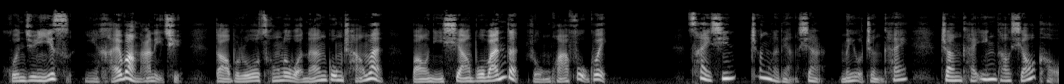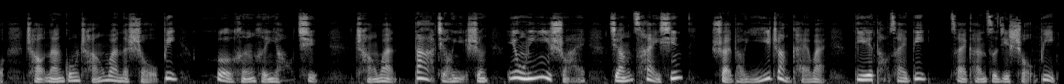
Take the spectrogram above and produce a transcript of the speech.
昏君已死，你还往哪里去？倒不如从了我南宫长万，保你享不完的荣华富贵。蔡新挣了两下，没有挣开，张开樱桃小口，朝南宫长万的手臂恶狠狠咬去。长万大叫一声，用力一甩，将蔡新甩到一丈开外，跌倒在地。再看自己手臂，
